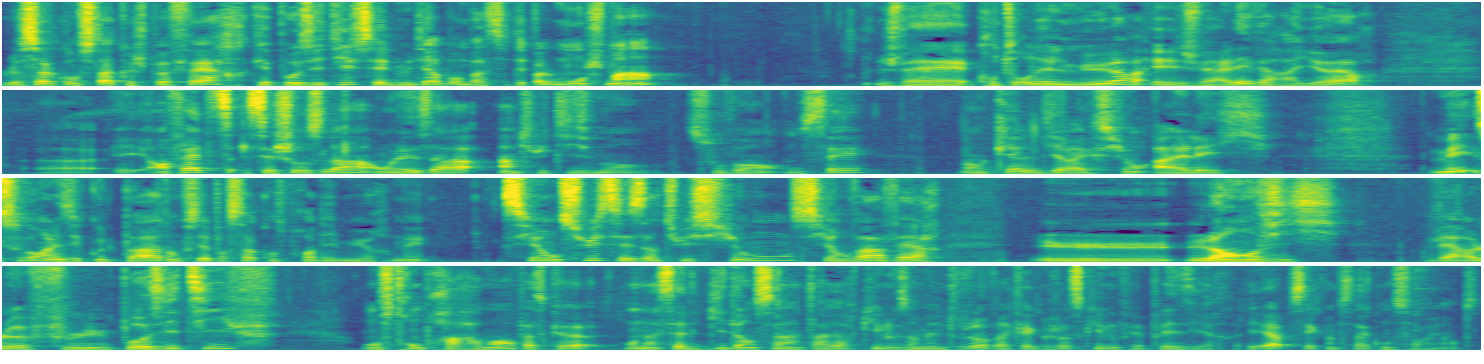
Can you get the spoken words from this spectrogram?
le seul constat que je peux faire, qui est positif, c'est de me dire bon bah c'était pas le bon chemin. Je vais contourner le mur et je vais aller vers ailleurs. Euh, et en fait, ces choses-là, on les a intuitivement, souvent. On sait dans quelle direction aller. Mais souvent, on ne les écoute pas, donc c'est pour ça qu'on se prend des murs. Mais si on suit ces intuitions, si on va vers l'envie, vers le flux positif, on se trompe rarement parce qu'on a cette guidance à l'intérieur qui nous emmène toujours vers quelque chose qui nous fait plaisir. Et hop, c'est comme ça qu'on s'oriente.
